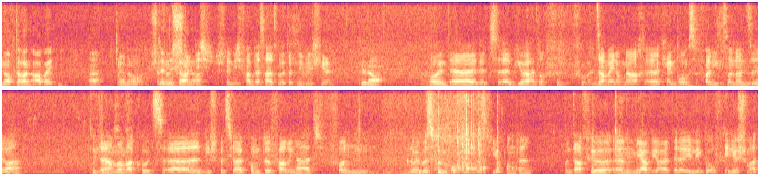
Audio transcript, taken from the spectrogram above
noch daran arbeiten. Ja, Genau, Ständig daran ständig, ständig verbessert wird das nämlich hier. genau. Und äh, das äh, Bier hat auch unserer Meinung nach äh, kein Bronze verdient, sondern Silber. Und da haben wir mal kurz äh, die Spezialpunkte verringert von 0 bis 5 auf 0 bis 4 Punkte. Und dafür ähm, ja, wir hat äh, gelegt auf den Geschmack.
